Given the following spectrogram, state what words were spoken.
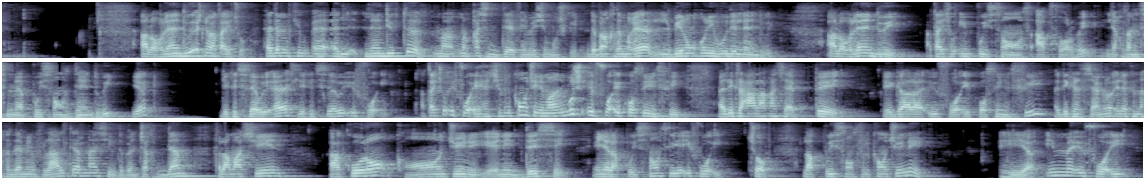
alors l'induit اشنو عطيتو هذا ممكن l'inducteur ما نبقاش ندير فيه ماشي مشكل دابا نخدم غير le bilan au niveau ديال l'induit alors l'induit عطيتو une puissance absorbée اللي نقدر نسميها puissance d'induit ياك اللي كتساوي اش اللي كتساوي V I عطيتو V I هادشي في le continu ما نقولش V I cosinus phi هذيك العلاقه تاع P égale à V I cosinus phi هذيك كنستعملو الا كنا خدامين في l'alternatif دابا انت خدام في la machine à courant continu يعني DC يعني la puissance هي V I شوف la puissance في le continu هي اما V I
